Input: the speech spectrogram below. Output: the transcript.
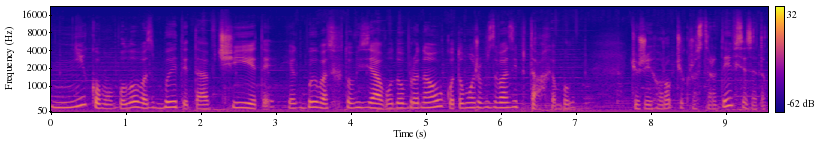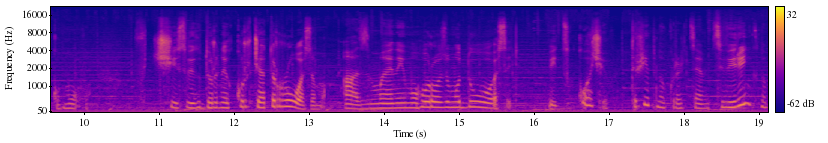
Нікому було вас бити та вчити. Якби вас хто взяв у добру науку, то, може б, з вас і птахи були. Чужий горобчик розсердився за таку мову. Вчи своїх дурних курчат розуму, а з мене й мого розуму досить. Підскочив, тріпнув крильцем, цвірінькнув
